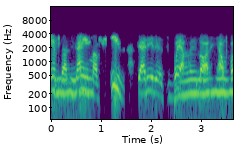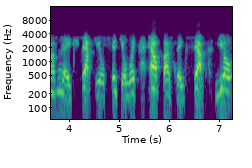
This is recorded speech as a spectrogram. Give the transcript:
in the name of Jesus, that it is well. Lord, help us to accept your situation. Help us to accept your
